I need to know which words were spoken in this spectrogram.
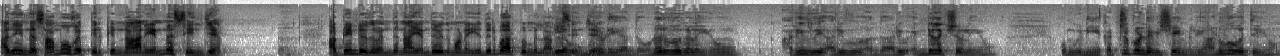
அது இந்த சமூகத்திற்கு நான் என்ன செஞ்சேன் அப்படின்றது வந்து நான் எந்த விதமான எதிர்பார்ப்பும் இல்ல இல்லாமல் செஞ்சேன் அந்த உணர்வுகளையும் அறிவு அறிவு அந்த அறிவு இன்டலெக்சுவலையும் உங்க நீங்க கற்றுக்கொண்ட விஷயங்களையும் அனுபவத்தையும்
